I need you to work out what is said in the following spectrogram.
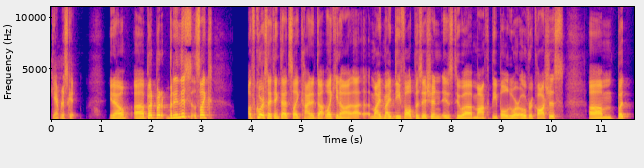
can't risk it, you know. Uh, but but but in this, it's like, of course, I think that's like kind of du- like you know, uh, my my default position is to uh, mock people who are overcautious. Um, but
